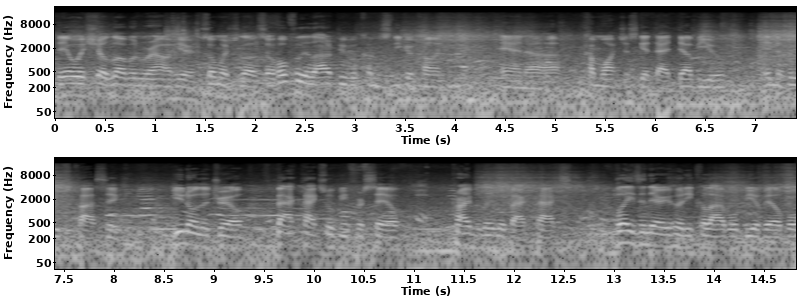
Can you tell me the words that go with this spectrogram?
They always show love when we're out here. So much love. So hopefully a lot of people come to SneakerCon and uh, come watch us get that W in the Hoops Classic. You know the drill. Backpacks will be for sale. Private label backpacks. Blazendary hoodie collab will be available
